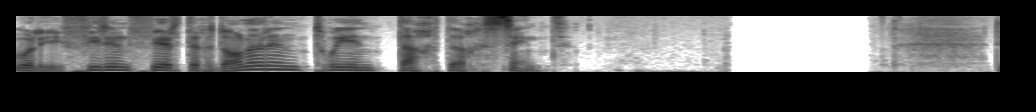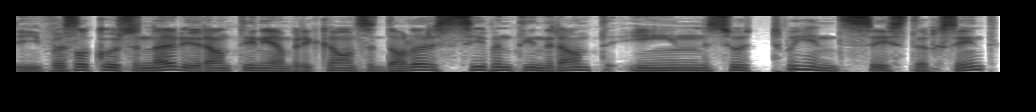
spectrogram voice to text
olie 44 dollar en 82 sent. Die wisselkoers nou, die rand teen die Amerikaanse dollar is R17 en so 62 sent,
